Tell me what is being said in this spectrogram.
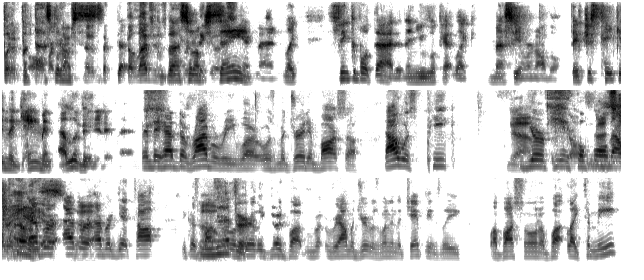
But Dude, but oh that's my what I'm God, the, the, the legends. that's were what I'm saying, man. Like think about that, and then you look at like Messi and Ronaldo. They've just taken the game and elevated it, man. And they had the rivalry where it was Madrid and Barca. That was peak Yeah. European Yo, football that would crazy. never, Yes. ever, Yeah. ever get top because No. Barcelona was really good, but Real Madrid was winning the Champions League while Barcelona. But like to me,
